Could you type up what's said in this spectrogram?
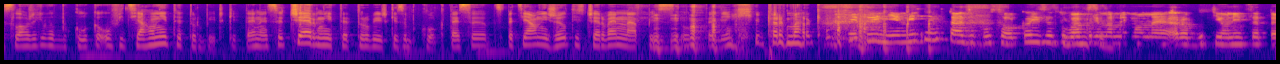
сложих в буклука официалните турбички. Те не са черните турбички за буклук. Те са специални жълти с червен надпис от един хипермаркет. Ето и ние мислим в тази посока и за това, примерно, имаме работилницата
